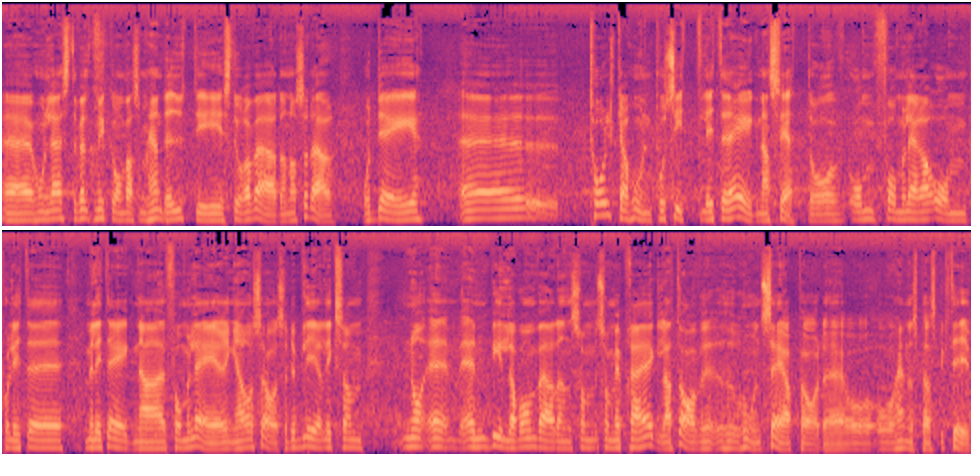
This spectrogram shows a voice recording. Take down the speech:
Eh, hon läste väldigt mycket om vad som hände ute i stora världen och sådär och det eh, tolkar hon på sitt lite egna sätt och omformulerar om på lite, med lite egna formuleringar och så. Så det blir liksom eh, en bild av omvärlden som, som är präglat av hur hon ser på det och, och hennes perspektiv.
